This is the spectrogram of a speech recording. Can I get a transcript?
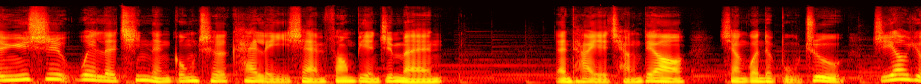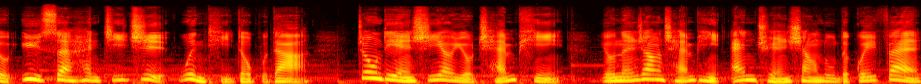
等于是为了氢能公车开了一扇方便之门。但他也强调，相关的补助只要有预算和机制，问题都不大。重点是要有产品，有能让产品安全上路的规范，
